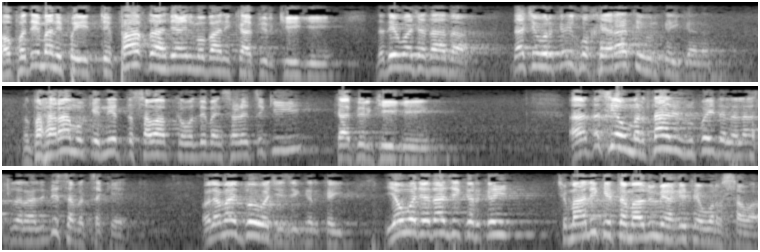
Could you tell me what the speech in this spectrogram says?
او په دې باندې په اتفاق د اهل علم باندې کافر کیږي د دې وجه دا ده دا چې ورکی خو خیرات ورکی کنه نو په حرامو کې نیت د ثواب کول دی باندې سړی څه کیږي کافر کیږي د سیو مرتال روپۍ د لاس لرالې دي سبب څه کې علماء دوه وجې ذکر کوي یو وجه دا ذکر کوي چې مالک ته معلومه هغه ته ورسوا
